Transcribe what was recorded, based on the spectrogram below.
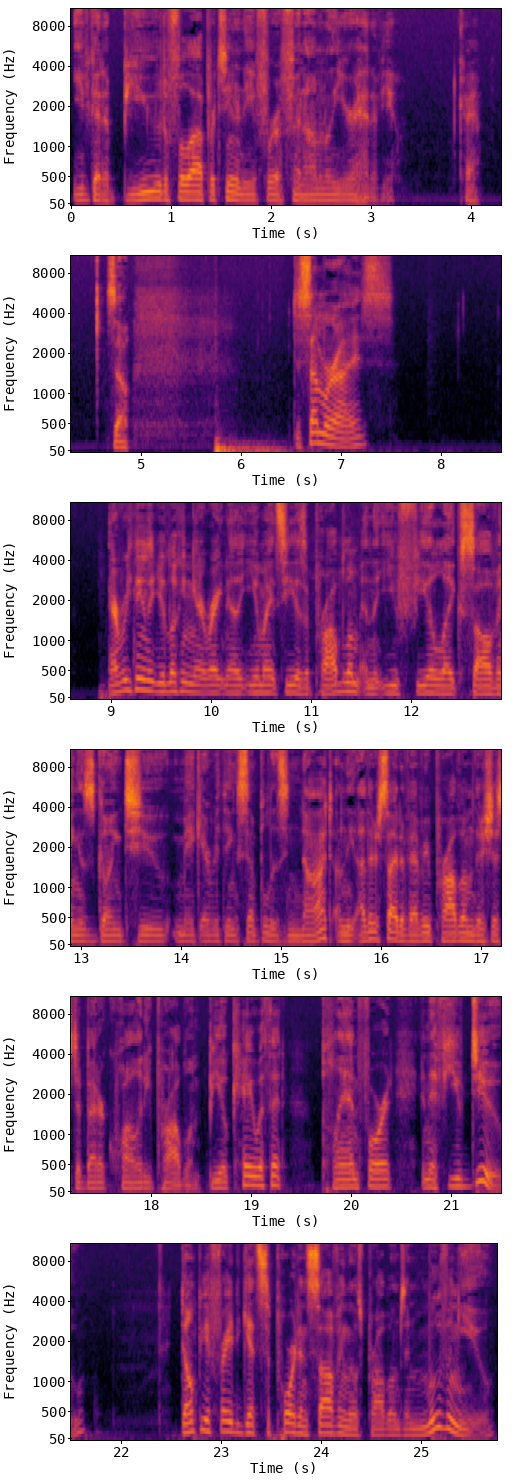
you've got a beautiful opportunity for a phenomenal year ahead of you. Okay. So, to summarize, everything that you're looking at right now that you might see as a problem and that you feel like solving is going to make everything simple is not. On the other side of every problem, there's just a better quality problem. Be okay with it, plan for it, and if you do, don't be afraid to get support in solving those problems and moving you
